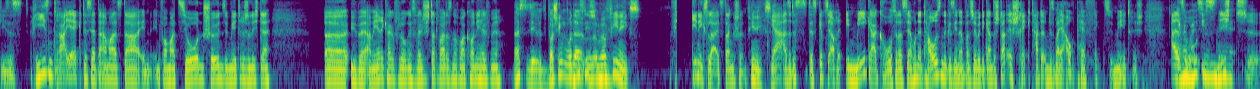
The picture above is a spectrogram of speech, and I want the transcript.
dieses Riesendreieck, das ja damals da in Information, schön symmetrische Lichter äh, über Amerika geflogen ist. Welche Stadt war das nochmal, Conny? Helf mir. Was? Washington oder über Phoenix? Phoenix Lights, Dankeschön. Phoenix. Ja, also das, das gibt's ja auch in, in mega groß, sodass ich ja Hunderttausende gesehen habe, was ich aber die ganze Stadt erschreckt hatte. Und das war ja auch perfekt symmetrisch. Also du, ist nicht äh,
